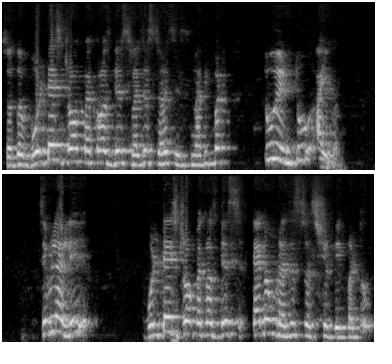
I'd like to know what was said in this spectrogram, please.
So the voltage drop across this resistance is nothing but 2 into I1. Similarly, voltage drop across this 10 ohm resistance should be equal to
